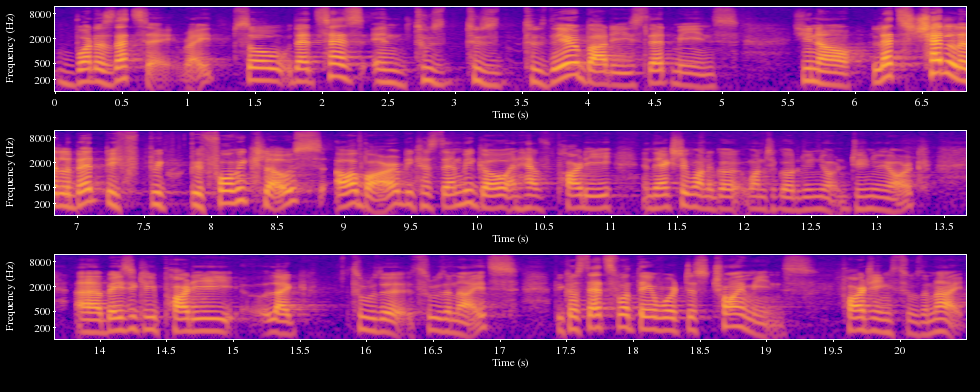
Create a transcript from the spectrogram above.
what does that say, right? So that says in to, to, to their bodies, that means you know, let's chat a little bit before we close our bar because then we go and have party and they actually want to go, want to, go to, New York, to New York. Uh, basically party like through the, through the nights because that's what their word destroy means, partying through the night.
